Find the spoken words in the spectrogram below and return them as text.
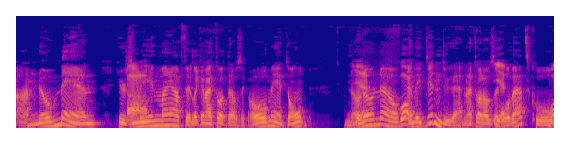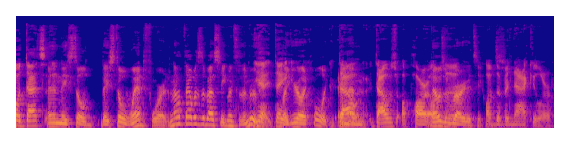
"I'm no man. Here's Ah. me in my outfit." Like, and I thought that I was like, "Oh man, don't." No, Yeah. no, no. Well- and they didn't do that. And I thought I was like, Yeah. "Well, that's cool." Well, that's and then they still they still went for it. And that was the best sequence of the movie. Yeah, they- like you're like, "Holy!" That. then, that was a part. that of was the, a very good of the vernacular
